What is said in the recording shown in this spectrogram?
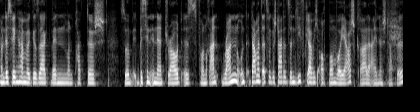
Und deswegen haben wir gesagt, wenn man praktisch so ein bisschen in der Drought ist von Run, Run und damals, als wir gestartet sind, lief, glaube ich, auch Bon Voyage gerade eine Staffel.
